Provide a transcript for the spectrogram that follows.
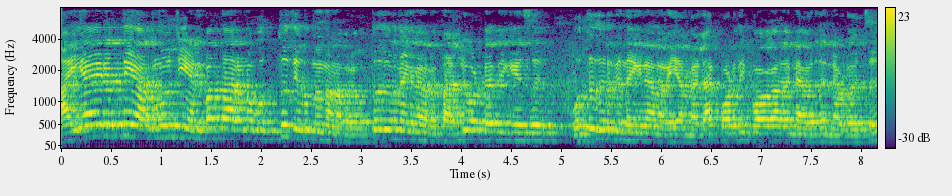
അയ്യായിരത്തി അറുന്നൂറ്റി എൺപത്തി ആറാണ് ഒത്തുതീർന്നു എന്നാണ് പറയുന്നത്. ഒത്തുതീർന്ന എങ്ങനെയാണ്? തല്ലുകൊണ്ടത് കേസ് ഒത്തുതീർക്കുന്ന എങ്ങനെയാണെന്ന് അറിയാൻ മേല. കോടതി പോകാതെ തന്നെ അവർ തന്നെ അവിടെ വെച്ച്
